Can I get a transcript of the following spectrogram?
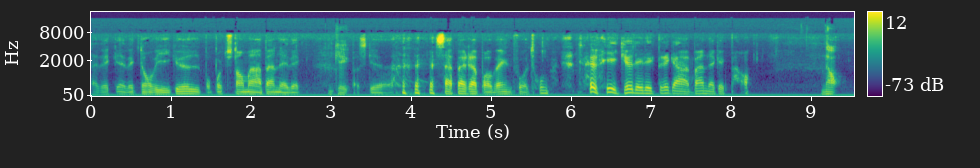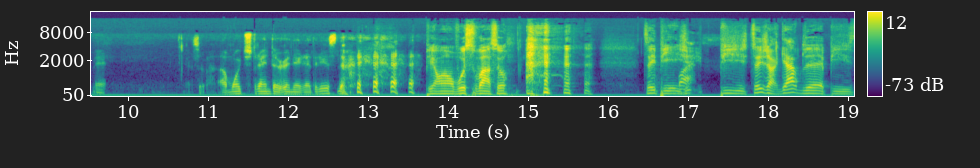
avec, avec ton véhicule pour pas que tu tombes en panne avec. Parce que ça paraît pas bien une photo de véhicule électrique en panne à quelque part. Non. Ça, à moins que tu traînes ta génératrice. là. Puis on, voit souvent ça. tu sais, puis, Ouais. j'ai- puis, tu sais, je regarde, là, puis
